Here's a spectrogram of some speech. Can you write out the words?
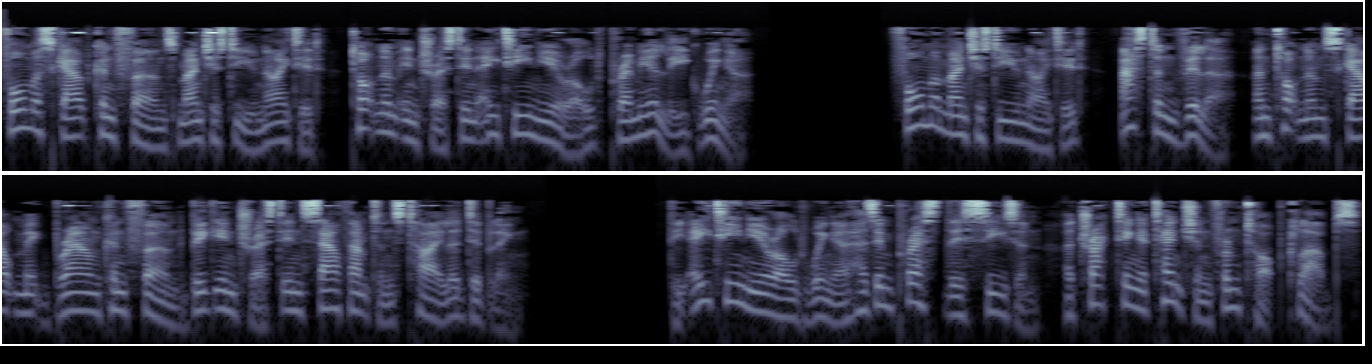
Former scout confirms Manchester United, Tottenham interest in 18-year-old Premier League winger. Former Manchester United, Aston Villa, and Tottenham scout Mick Brown confirmed big interest in Southampton's Tyler Dibbling. The 18-year-old winger has impressed this season, attracting attention from top clubs.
